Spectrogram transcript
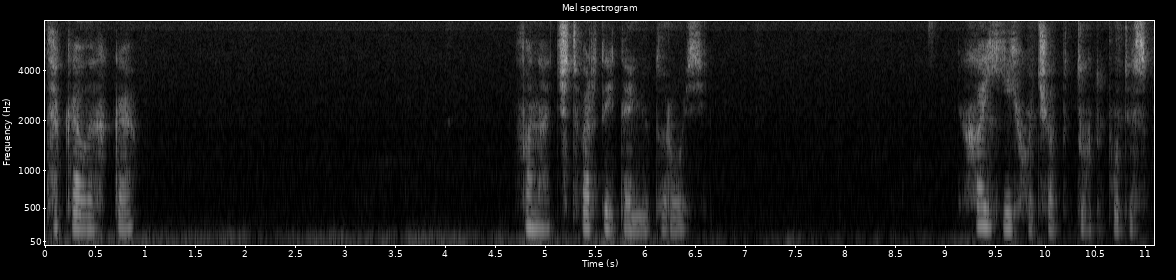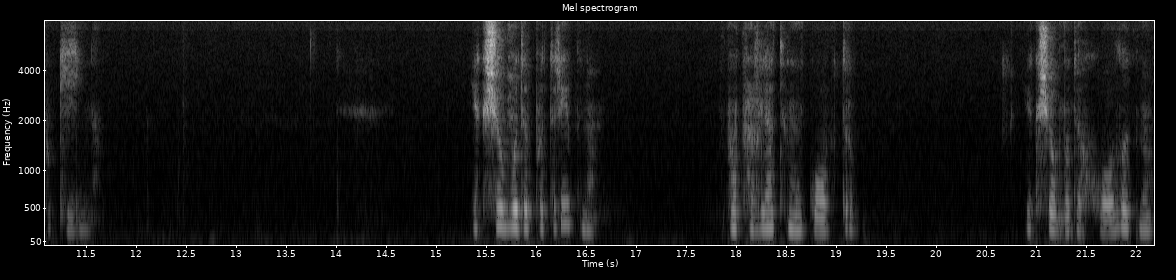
таке легке. Вона четвертий день у дорозі. Хай їй хоча б тут буде спокійно. Якщо буде потрібно, поправлятиму ковдру. Якщо буде холодно,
